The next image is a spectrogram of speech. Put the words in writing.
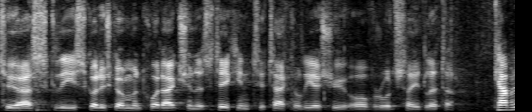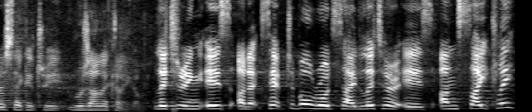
to ask the Scottish Government what action it's taking to tackle the issue of roadside litter. Cabinet Secretary Rosanna Cunningham. Littering is unacceptable. Roadside litter is unsightly.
